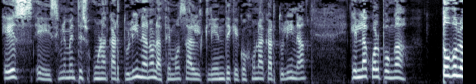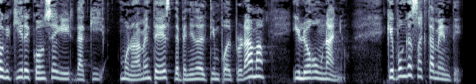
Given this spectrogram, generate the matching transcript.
Es eh, simplemente es una cartulina, ¿no? Le hacemos al cliente que coja una cartulina en la cual ponga todo lo que quiere conseguir de aquí, bueno, normalmente es dependiendo del tiempo del programa y luego un año. Que ponga exactamente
